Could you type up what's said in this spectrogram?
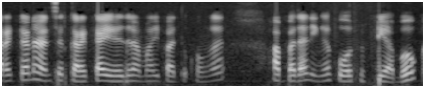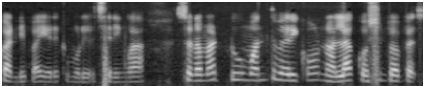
கரெக்டான ஆன்சர் கரெக்டாக எழுதுகிற மாதிரி பார்த்துக்கோங்க அப்போ தான் நீங்கள் ஃபோர் ஃபிஃப்டி அபோவ் கண்டிப்பாக எடுக்க முடியும். சரிங்களா? ஸோ நம்ம டூ மந்த் வரைக்கும் நல்லா கொஷின் பேப்பர்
